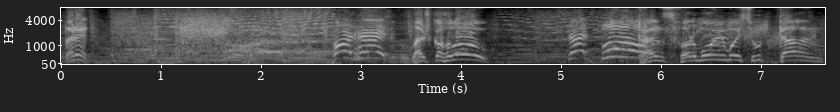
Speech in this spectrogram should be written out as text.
Вперед! Важкоголов! Трансформуємось у танк!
